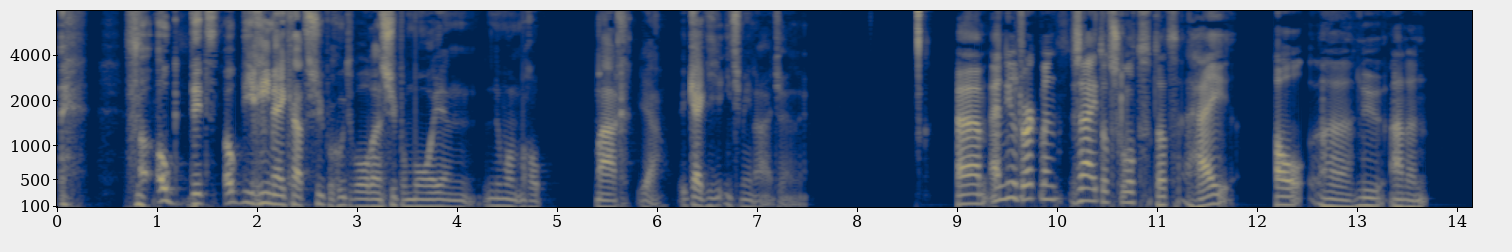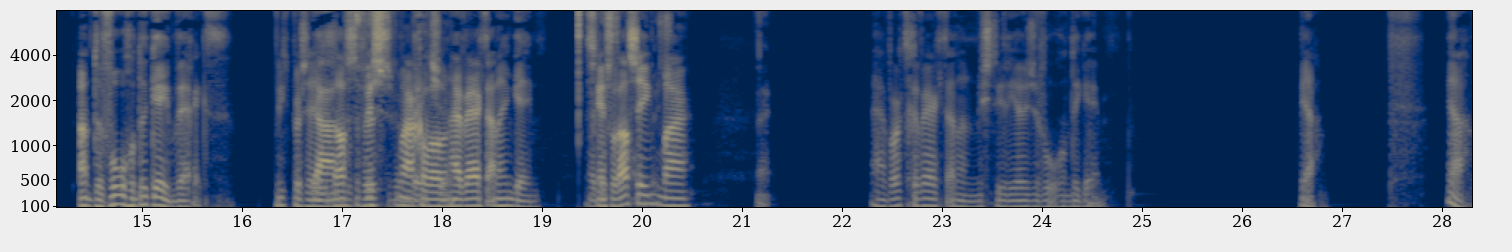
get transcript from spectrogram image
ook, dit, ook die remake gaat super goed worden en super mooi en noem het maar op. Maar ja, ik kijk hier iets meer naar uit. Ja. Ehm, en Neil Druckmann zei tot slot dat hij al eh, nu aan, een, aan de volgende game werkt. Niet per se Ja, Last of Us, maar gewoon hij werkt aan een game. Het is geen verrassing, maar Nee. er wordt gewerkt aan een mysterieuze volgende game. Ja. Ja,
